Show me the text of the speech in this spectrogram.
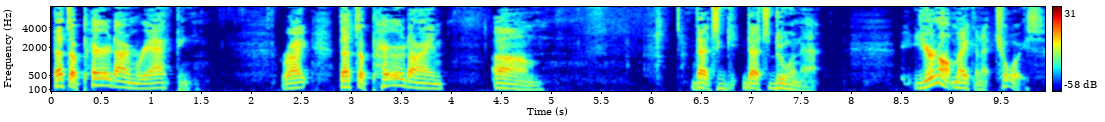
That's a paradigm reacting, right? That's a paradigm um, that's that's doing that. You're not making that choice.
